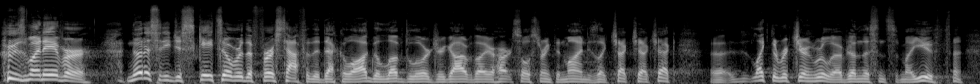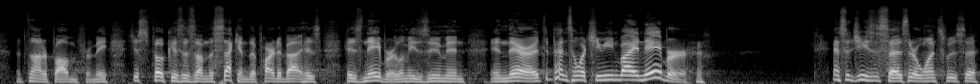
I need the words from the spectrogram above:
Who's my neighbor? Notice that he just skates over the first half of the Decalogue, the love the Lord your God with all your heart, soul, strength, and mind. He's like, check, check, check. Uh, like the rich young ruler, I've done this since my youth. That's not a problem for me. Just focuses on the second, the part about his, his neighbor. Let me zoom in in there. It depends on what you mean by a neighbor. And so Jesus says there once was a,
